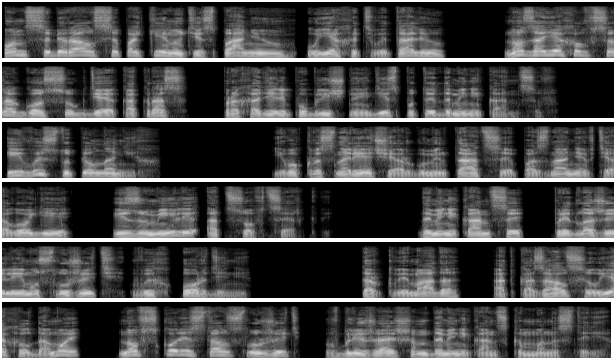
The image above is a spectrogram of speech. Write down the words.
Он собирался покинуть Испанию, уехать в Италию, но заехал в Сарагоссу, где как раз проходили публичные диспуты доминиканцев, и выступил на них. Его красноречие, аргументация, познание в теологии изумили отцов церкви. Доминиканцы предложили ему служить в их ордене. Тарквимада отказался, уехал домой, но вскоре стал служить в ближайшем доминиканском монастыре.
